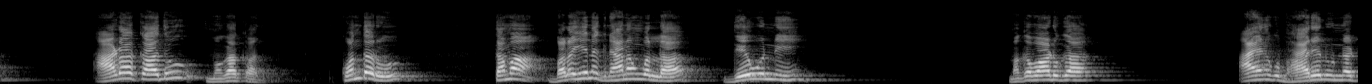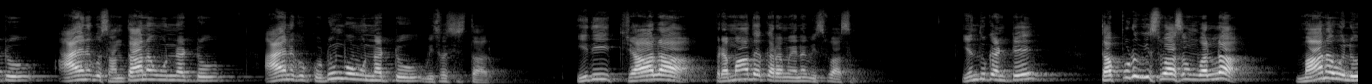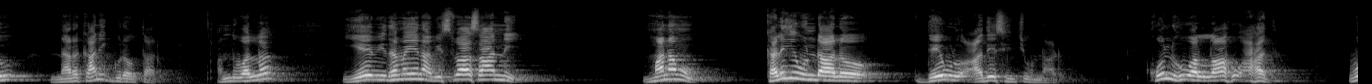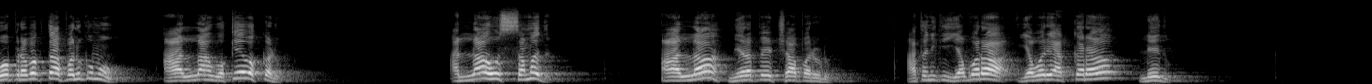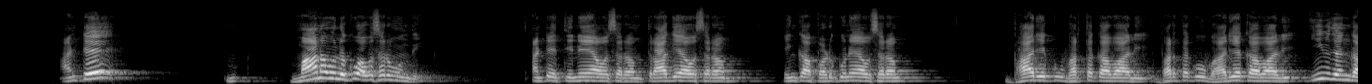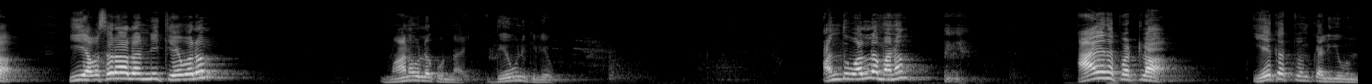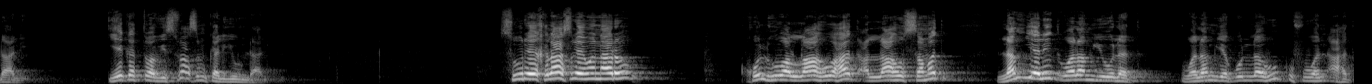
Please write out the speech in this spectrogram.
ఆడా కాదు మొగ కాదు. కొందరు తమ బలహీన జ్ఞానం వల్ల దేవుణ్ణి మగవాడుగా ఆయనకు భార్యలు ఉన్నట్టు ఆయనకు సంతానం ఉన్నట్టు ఆయనకు కుటుంబం ఉన్నట్టు విశ్వసిస్తారు. ఇది చాలా ప్రమాదకరమైన విశ్వాసం. ఎందుకంటే తప్పుడు విశ్వాసం వల్ల మానవులు నరకానికి గురవుతారు. అందువల్ల ఏ విధమైన విశ్వాసాన్ని మనము కలిగి ఉండాలో దేవుడు ఆదేశించి ఉన్నాడు. కుల్హు అల్లాహు అహద్. ఓ ప్రవక్త పలుకుము ఆ అల్లాహ్ ఒకే ఒక్కడు. అల్లాహు సమద్ ఆ అల్లాహ్ నిరపేక్షాపరుడు. అతనికి ఎవరా ఎవరి అక్కరా లేదు. అంటే మానవులకు అవసరం ఉంది. అంటే తినే అవసరం త్రాగే అవసరం ఇంకా పడుకునే అవసరం. భార్యకు భర్త కావాలి భర్తకు భార్య కావాలి. ఈ విధంగా ఈ అవసరాలన్నీ కేవలం మానవులకు ఉన్నాయి దేవునికి లేవు. అందువల్ల మనం ఆయన పట్ల ఏకత్వం కలిగి ఉండాలి ఏకత్వ విశ్వాసం కలిగి ఉండాలి. సూర్య ఇఖ్లాస్లో ఏమన్నారు? ఖుల్ హు అల్లాహు అహద్ అల్లాహు సమద్ లం యలిద్ వలం యూలద్ వలం యకుల్లహు కుఫువన్ అహద్.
